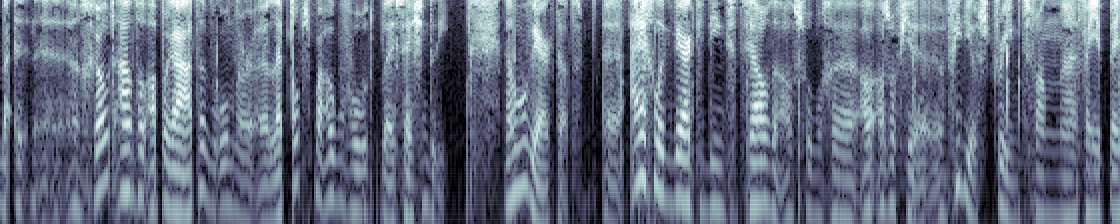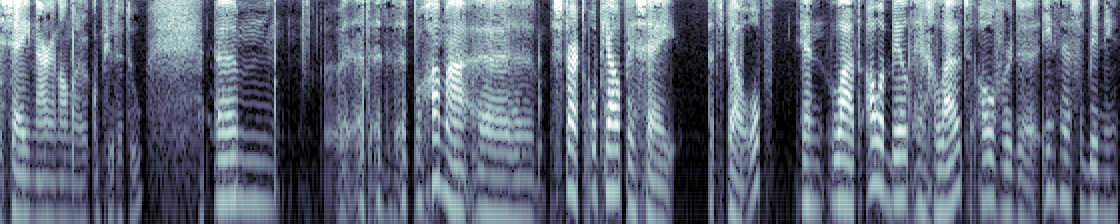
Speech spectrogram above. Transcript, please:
een, groot aantal apparaten, waaronder laptops, maar ook bijvoorbeeld de PlayStation 3. Nou, hoe werkt dat? Uh, eigenlijk werkt die dienst hetzelfde als sommige, alsof je een video streamt van, van je PC naar een andere computer toe. Um, het, het, het, programma start op jouw PC het spel op. En laat alle beeld en geluid over de internetverbinding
